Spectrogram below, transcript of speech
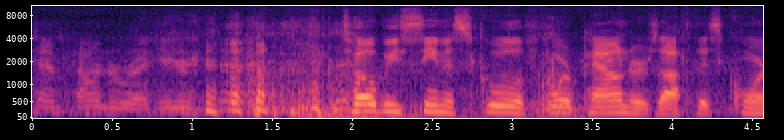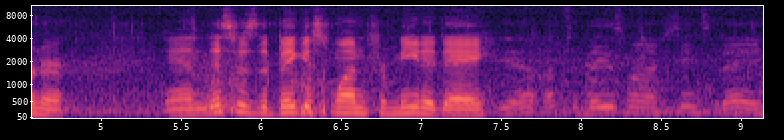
10 pounder right here. Tobi's seen a school of four pounders off this corner, and this was the biggest one for me today. yeah, that's the biggest one I've seen today.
